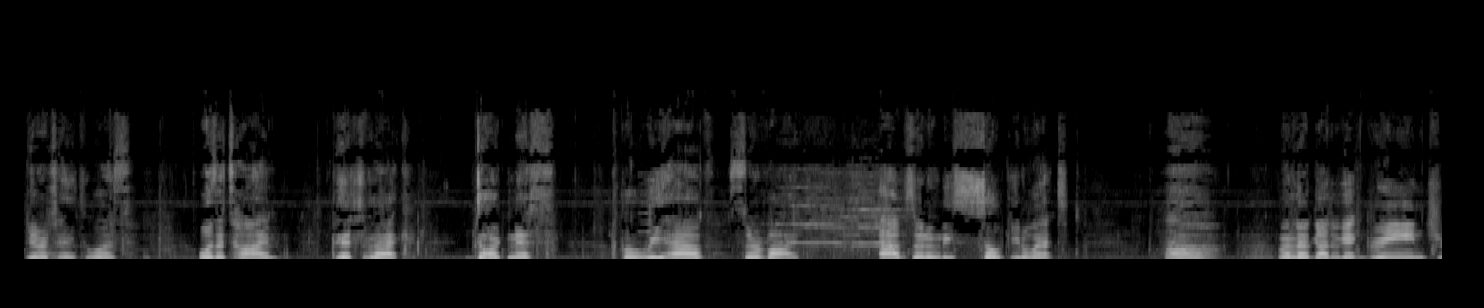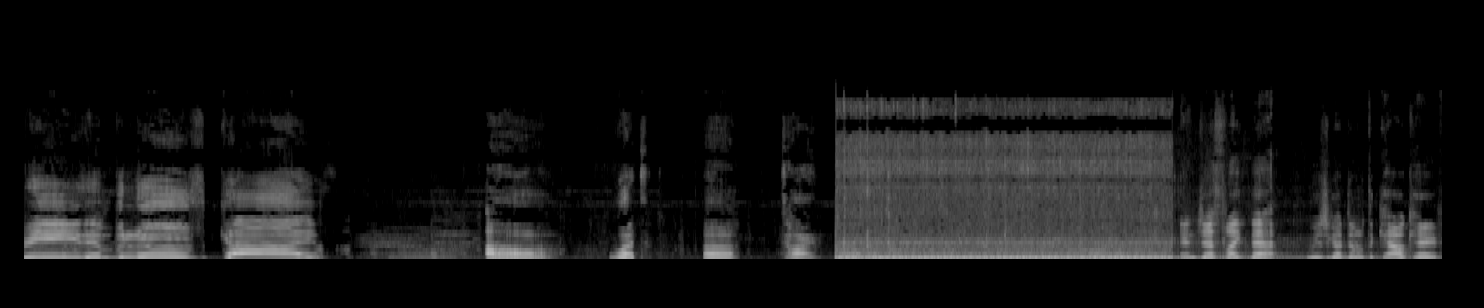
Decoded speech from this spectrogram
give or take, was was a time. Pitch black, darkness, but we have survived. Absolutely soaking wet. But look, guys, we get green trees and blue skies. Oh, what a time. And just like that, we just got done with the cow cave.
